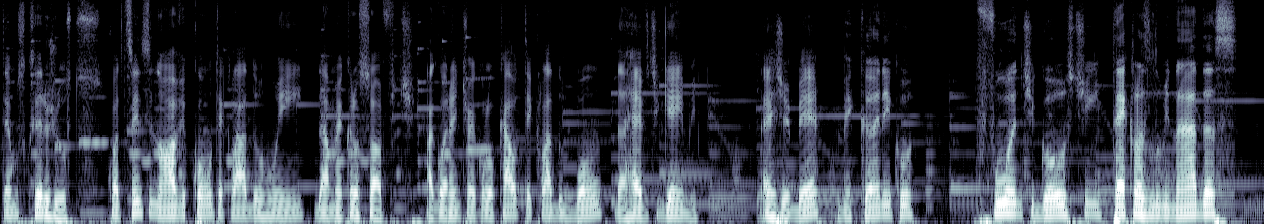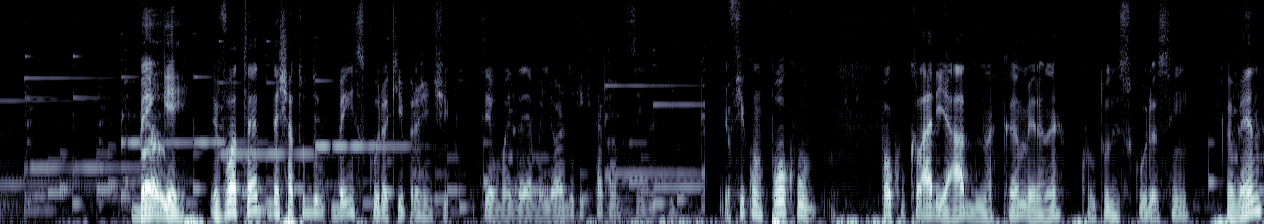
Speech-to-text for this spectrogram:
temos que ser justos. 409 com o teclado ruim da Microsoft. Agora a gente vai colocar o teclado bom da Revit Game. RGB, mecânico, full anti-ghosting, teclas iluminadas, bem gay. Eu vou até deixar tudo bem escuro aqui pra gente ter uma ideia melhor do que que tá acontecendo aqui. Eu fico um pouco, um pouco clareado na câmera, né? Com tudo escuro assim. Fica vendo?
